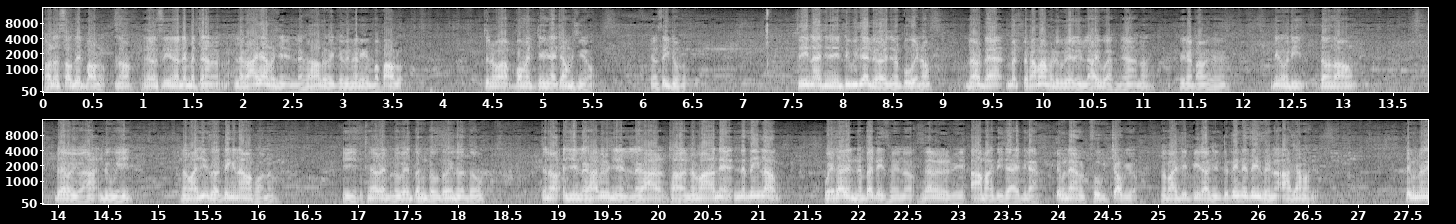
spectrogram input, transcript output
ဘာလို့စောက်တဲ့ပေါက်လို့နော်ဒါတော့စေနာနဲ့မတန်လို့လကားရမှချင်းလကားလို့ကျုပ်ကလည်းမပေါက်လို့ကျွန်တော်ကပေါ်မှာတင်ကြအကြောင်းမရှိတော့ကျွန်တော်စိတ်တုံလို့စေနာချင်းတူပြီးတဲ့လူကကျွန်တော်ပို့ရနော်နောက်တော့တခါမှမလုပ်တဲ့လူလာယူပါခင်ဗျာနော်စေနာပါမယ်ဆိုရင်နေ့ကုန်ဒီ3000ပြပါပါလူငယ်နမကြီးဆိုတင်ကနာမှာခေါ်နော် အေးတခါလည်းမလုပ်ပဲ3000 3000တော့ကျွန်တော်အရင်လကားပြလို့ချင်းလကားထားနမနဲ့2သိန်းလောက်ဝယ်ထားတဲ့နံပါတ်တွေဆိုရင်တော့ခင်ဗျားတို့တွေအာမသေးကြတယ်ဒီလားကျုံနှန်းကိုထိုးပြီးကြောက်ပြီးတော့နမကြီးပြတော့ချင်း3သိန်း2သိန်းဆိုရင်တော့အာကြမှာဗျကျုံနှန်း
